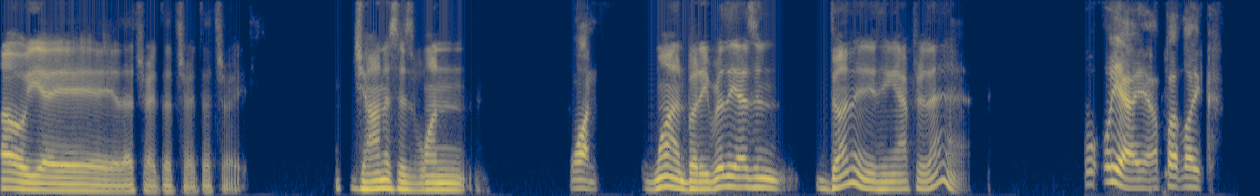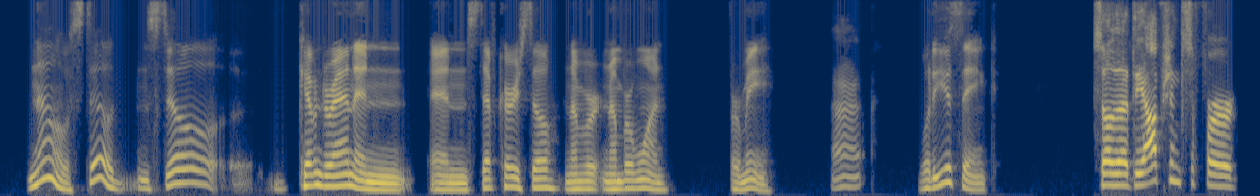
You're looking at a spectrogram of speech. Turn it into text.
Oh yeah, yeah, yeah, yeah. That's right. That's right. That's right. Giannis has won One. one, but he really hasn't done anything after that. Well, well, yeah, yeah, but like No, still, still, Kevin Durant and and Steph Curry still number number one for me. all right. What do you think? So that the options for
